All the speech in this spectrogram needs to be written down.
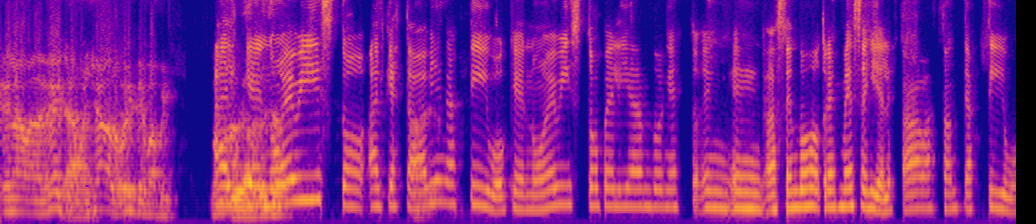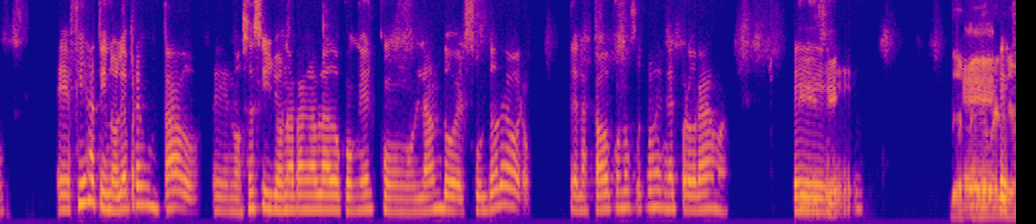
en, en la derecha, Ya, Machado. ¿viste, papi? Al que no he visto, al que estaba bien activo, que no he visto peleando en esto, en, en hace dos o tres meses y él estaba bastante activo. Eh, fíjate, no le he preguntado, eh, no sé si Jonathan ha hablado con él, con Orlando, el zurdo de oro, él ha estado con nosotros en el programa. Eh, Después que Eh.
